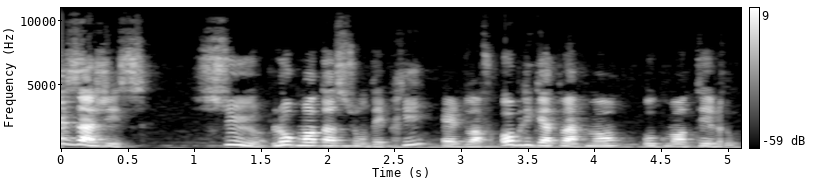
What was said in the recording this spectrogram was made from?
elles agissent sur l'augmentation des prix, elles doivent obligatoirement augmenter le taux.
